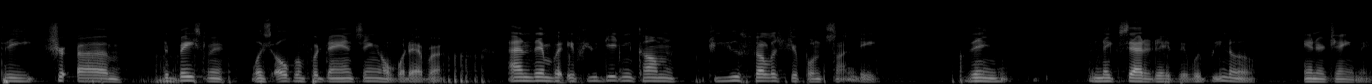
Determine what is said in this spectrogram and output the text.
the um, the basement was open for dancing or whatever. And then, but if you didn't come to youth fellowship on Sunday, then the next Saturday there would be no entertainment.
